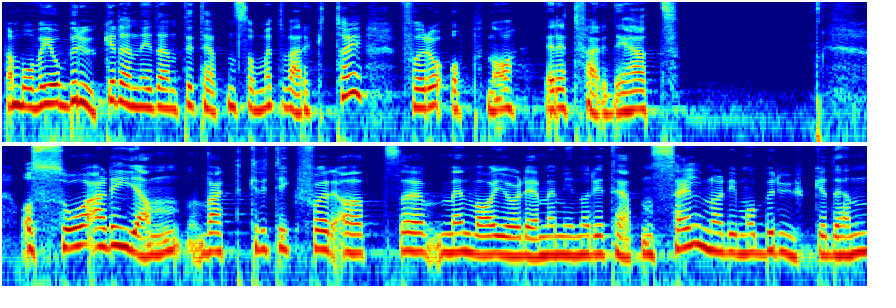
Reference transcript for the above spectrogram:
da må vi jo bruke den identiteten som et verktøy for å oppnå rettferdighet. Og så er det igjen vært kritikk for at eh, Men hva gjør det med minoriteten selv, når de må bruke den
